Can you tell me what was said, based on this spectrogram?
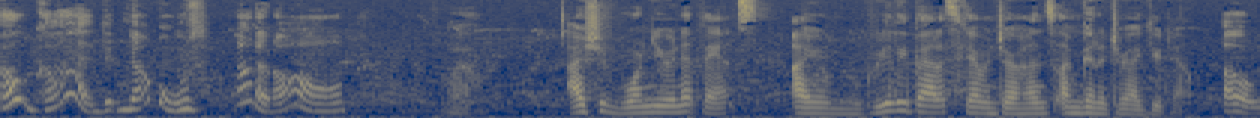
Oh, God, no, not at all. Well, I should warn you in advance. I am really bad at scavenger hunts. I'm gonna drag you down. Oh,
